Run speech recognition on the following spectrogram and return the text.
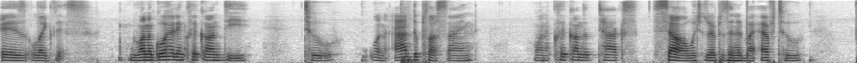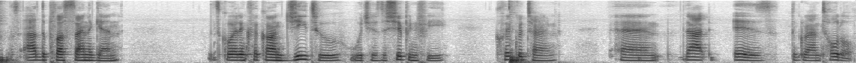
is like this. We want to go ahead and click on D to want to add the plus sign. Want to click on the tax cell, which is represented by F2. Let's add the plus sign again. Let's go ahead and click on G2, which is the shipping fee. Click return. And that is the grand total.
